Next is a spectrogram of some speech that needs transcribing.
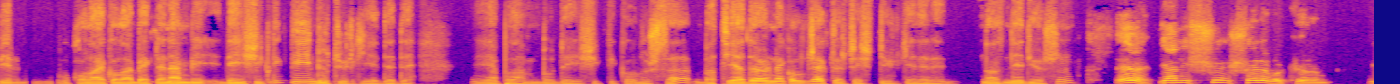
bir bu kolay kolay beklenen bir değişiklik değil bu Türkiye'de de yapılan bu değişiklik olursa Batı'ya da örnek olacaktır çeşitli ülkelere. Ne diyorsun? Evet, yani şu şöyle bakıyorum. Ee,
